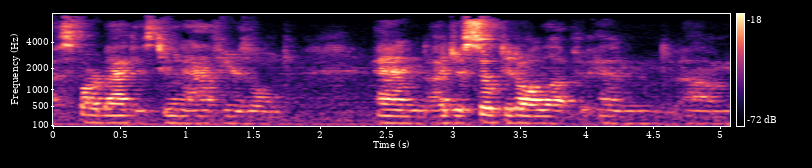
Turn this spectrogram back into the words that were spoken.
as far back as two and a half years old. And I just soaked it all up. And um,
